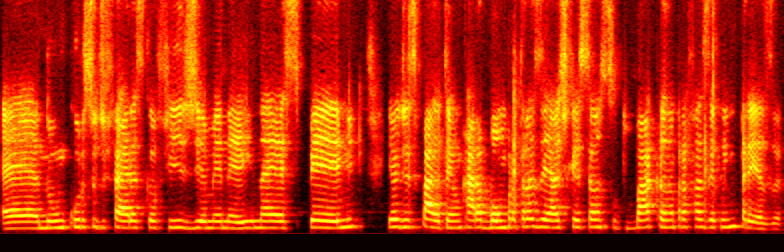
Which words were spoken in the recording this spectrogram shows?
é, num curso de férias que eu fiz de M&A na SPM. E eu disse, pai, eu tenho um cara bom para trazer. Acho que esse é um assunto bacana para fazer com a empresa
